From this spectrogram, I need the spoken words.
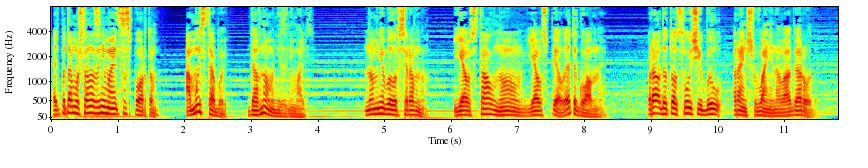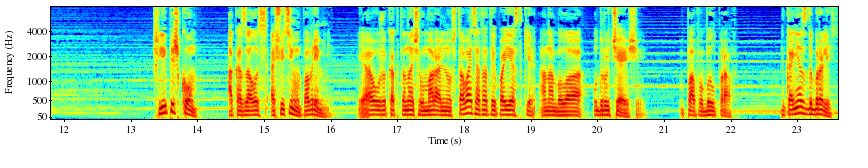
«Это потому, что она занимается спортом. А мы с тобой давно мы не занимались». Но мне было все равно. Я устал, но я успел, это главное. Правда, тот случай был раньше Ваниного огорода. Шли пешком. Оказалось ощутимо по времени. Я уже как-то начал морально уставать от этой поездки, она была удручающей. Папа был прав. Наконец добрались.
